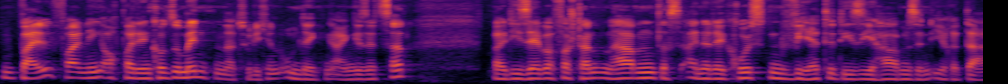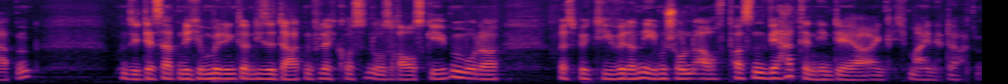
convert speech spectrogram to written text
Weil vor allen Dingen auch bei den Konsumenten natürlich ein Umdenken eingesetzt hat weil die selber verstanden haben, dass einer der größten Werte, die sie haben, sind ihre Daten. Und sie deshalb nicht unbedingt dann diese Daten vielleicht kostenlos rausgeben oder respektive dann eben schon aufpassen, wer hat denn hinterher eigentlich meine Daten.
